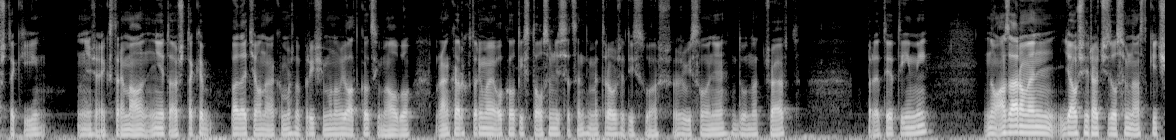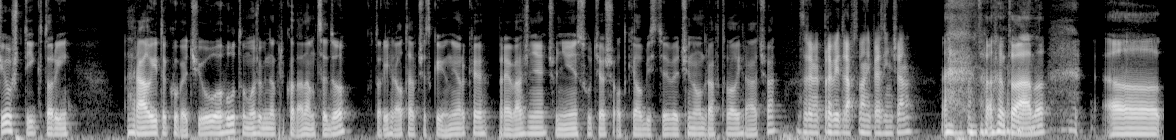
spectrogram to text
až taký, nie že extrém, ale nie je to až také badateľné ako možno pri Šimonovi Latkovcim alebo brankár, ktorí majú okolo tých 180 cm, že tí sú až, až vyslovene do not draft pre tie týmy. No a zároveň ďalší hráči z 18 či už tí, ktorí hrali takú väčšiu úlohu, to môže byť napríklad Adam Cedzo, ktorý hral teda v Českej juniorke prevažne, čo nie je súťaž, odkiaľ by ste väčšinou draftovali hráča. Zrejme prvý draftovaný Pezinčan. to, to áno. Uh,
